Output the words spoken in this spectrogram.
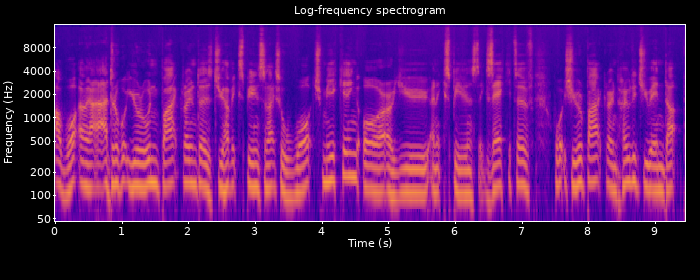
a what? I don't know what your own background is. Do you have experience in actual watchmaking, or are you an experienced executive? What's your background? How did you end up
